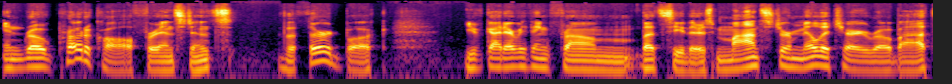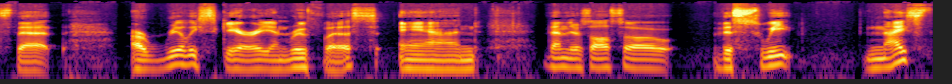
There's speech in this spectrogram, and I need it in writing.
In Rogue Protocol, for instance, the third book, you've got everything from let's see, there's monster military robots that are really scary and ruthless, and then there's also this sweet, nice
